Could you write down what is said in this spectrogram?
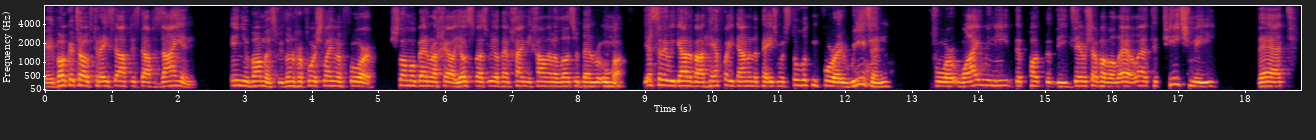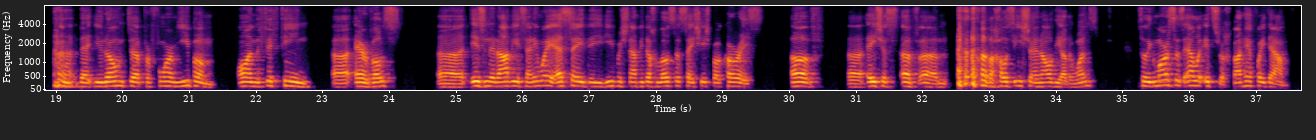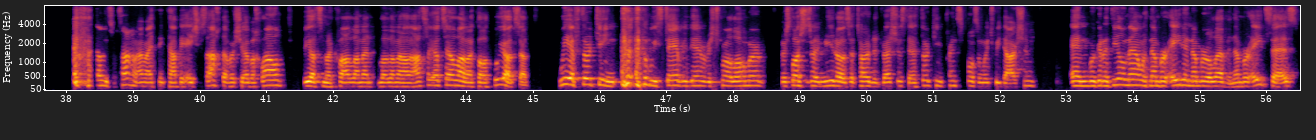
Okay, Boker. Today's daf is daf Zayin in Yavamas. We learned for four Shlema for Shlomo ben Rachel, Yosef Azriel ben Chaim Michal, and Elazar ben Reuma. Yesterday we got about halfway down on the page, and we're still looking for a reason for why we need the the Xerishav of to teach me that that you don't uh, perform Yibam on the 15 uh, Ervos. Uh, isn't it obvious anyway? Essay the Yibam Shnapi Dochalosa say Shish Kores of uh, Ashes of um, of Achos Isha and all the other ones. So the Gemara says Ella Itzrach, about halfway down. I think Tabi Ashes Achta Vasher Bechlal we have 13, we say every day, Rishmal Omer, Rishloshes Miros, Atar and There are 13 principles in which we darshan. And we're going to deal now with number eight and number 11. Number eight says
